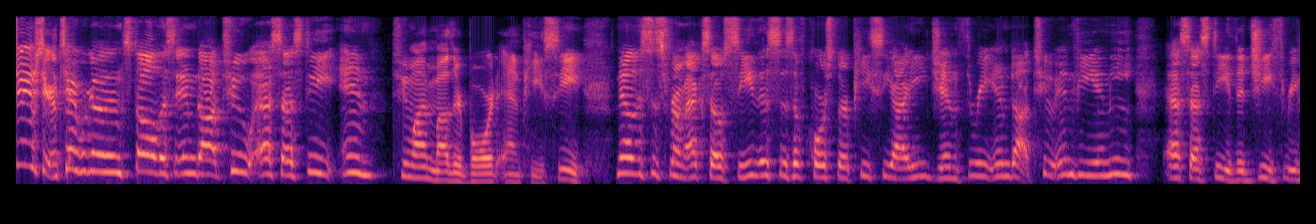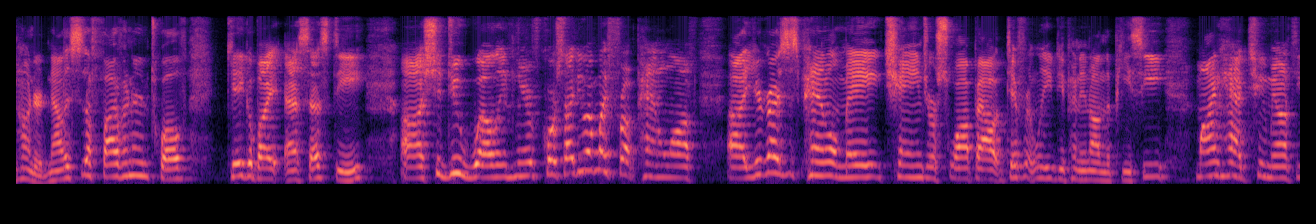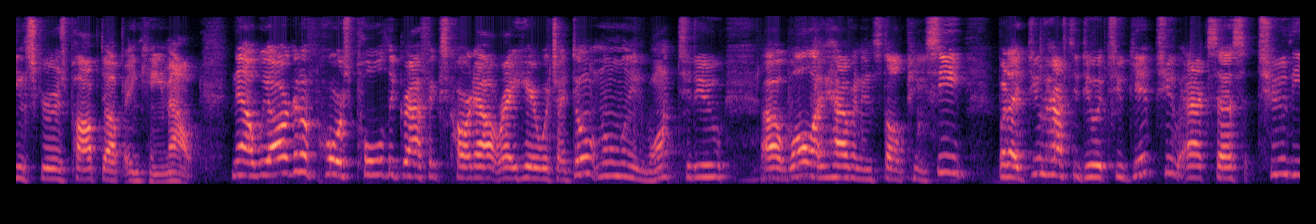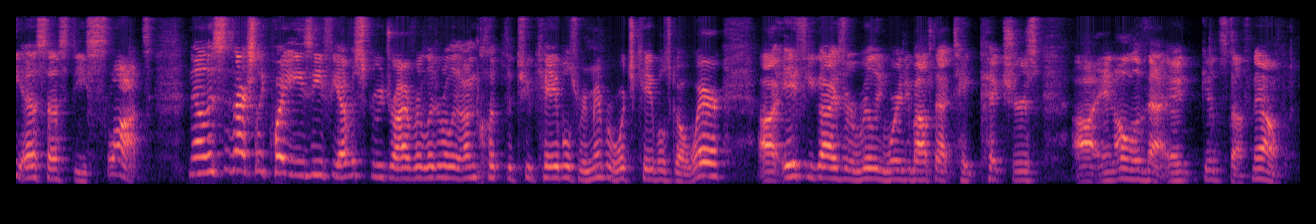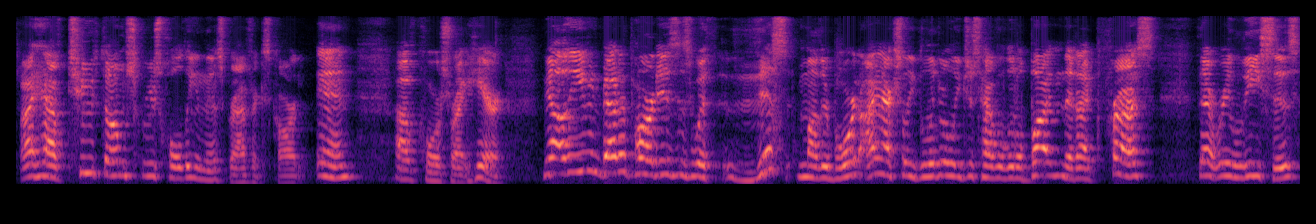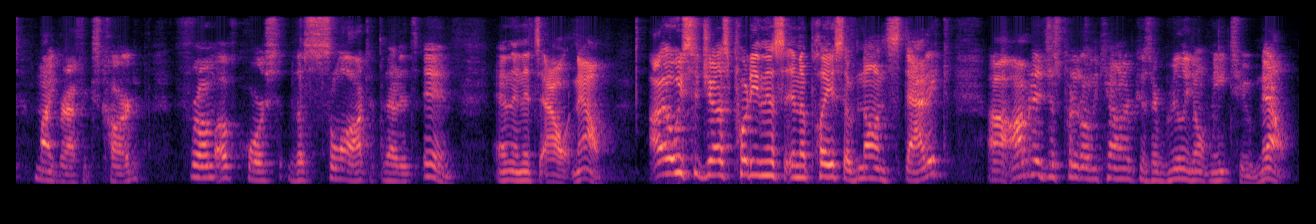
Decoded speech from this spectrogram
James here, and today we're going to install this M.2 SSD into my motherboard and PC. Now this is from XOC. This is of course their PCIe Gen 3 M.2 NVMe SSD, the G300. Now this is a 512 gigabyte SSD. Uh, should do well in here. Of course, I do have my front panel off. Uh, your guys' panel may change or swap out differently depending on the PC. Mine had two mounting screws popped up and came out. Now, we are going to, of course, pull the graphics card out right here, which I don't normally want to do uh, while I have an installed PC, but I do have to do it to get to access to the SSD slots. Now this is actually quite easy if you have a screwdriver, literally unclip the two cables, remember which cables go where. Uh, if you guys are really worried about that, take pictures uh, and all of that uh, good stuff. Now, I have two thumb screws holding this graphics card in, of course, right here. Now, the even better part is, is with this motherboard, I actually literally just have a little button that I press that releases my graphics card from, of course, the slot that it's in and then it's out. Now, I always suggest putting this in a place of non-static. Uh, I'm going to just put it on the counter because I really don't need to. Now,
